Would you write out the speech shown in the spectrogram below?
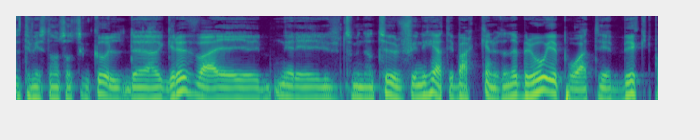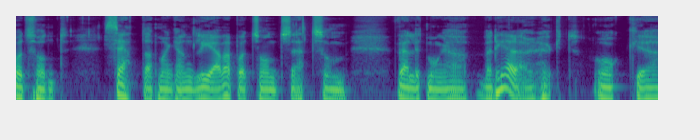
att det finns någon sorts guldgruva i, nere i, som en naturfyndighet i backen, utan det beror ju på att det är byggt på ett sånt sätt att man kan leva på ett sånt sätt som väldigt många värderar högt. Och eh,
